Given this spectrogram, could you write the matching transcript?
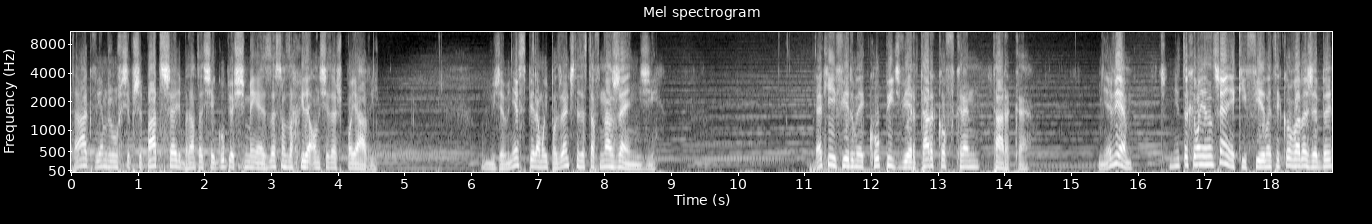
Tak, wiem, że muszę się przypatrzeć, bo tamten się głupio śmieje, zresztą za chwilę on się też pojawi. Mówi, że mnie wspiera mój podręczny zestaw narzędzi. Jakiej firmy kupić wiertarko wkrętarkę? Nie wiem. Nie, to chyba nie znaczenie jakiej firmy, tylko ważne, żeby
